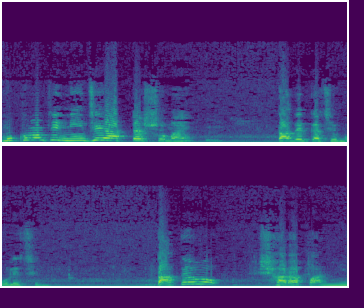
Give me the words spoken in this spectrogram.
মুখ্যমন্ত্রী নিজে আটটার সময় তাদের কাছে বলেছেন। তাতেও সারা পাননি।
